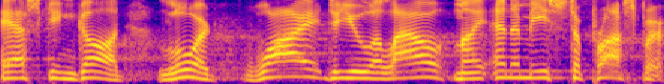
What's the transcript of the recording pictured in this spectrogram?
asking God, Lord, why do you allow my enemies to prosper?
